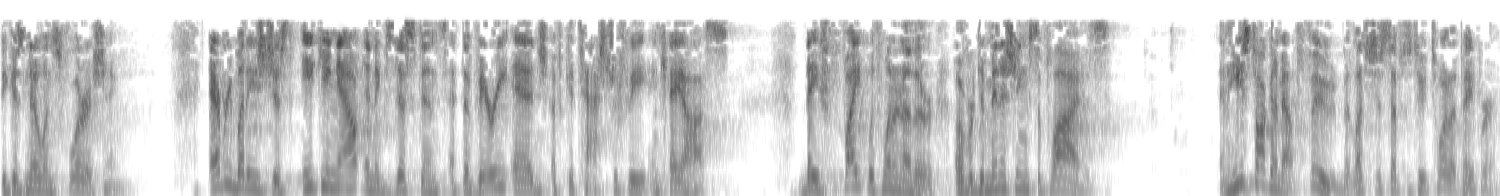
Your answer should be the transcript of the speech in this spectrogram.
because no one's flourishing. Everybody's just eking out an existence at the very edge of catastrophe and chaos. They fight with one another over diminishing supplies. And he's talking about food, but let's just substitute toilet paper.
